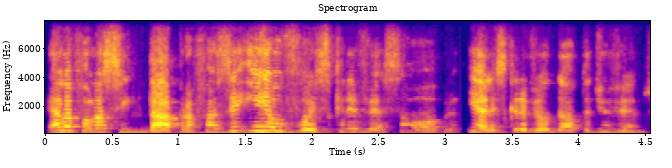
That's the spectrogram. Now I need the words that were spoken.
ela falou assim: dá para fazer e eu vou escrever essa obra. E ela escreveu Delta de Vênus.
